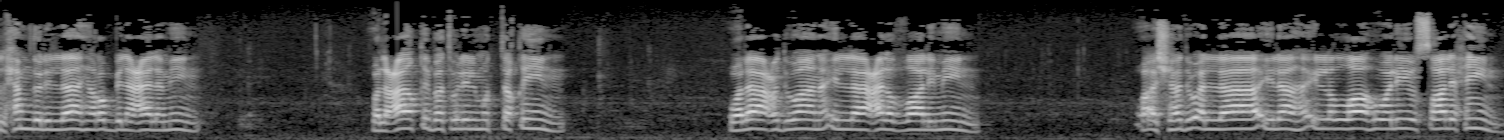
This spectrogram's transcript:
الحمد لله رب العالمين والعاقبة للمتقين ولا عدوان إلا على الظالمين وأشهد أن لا إله إلا الله ولي الصالحين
